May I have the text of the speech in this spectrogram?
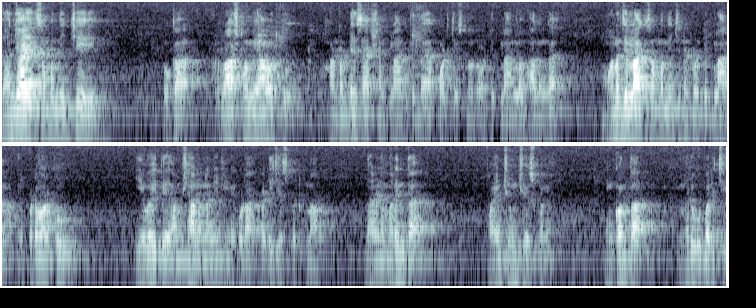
గంజాయికి సంబంధించి ఒక రాష్ట్రం యావత్తు హండ్రెడ్ డేస్ యాక్షన్ ప్లాన్ కింద ఏర్పాటు చేసుకున్నటువంటి ప్లాన్లో భాగంగా మన జిల్లాకి సంబంధించినటువంటి ప్లాన్ ఇప్పటి వరకు ఏవైతే అంశాలన్నింటినీ కూడా రెడీ చేసి పెట్టుకున్నారో దానిని మరింత ఫైన్ ట్యూన్ చేసుకొని ఇంకొంత మెరుగుపరిచి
